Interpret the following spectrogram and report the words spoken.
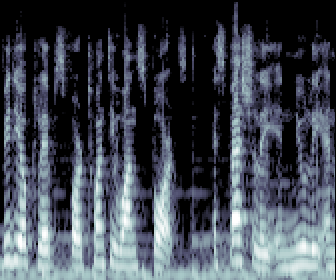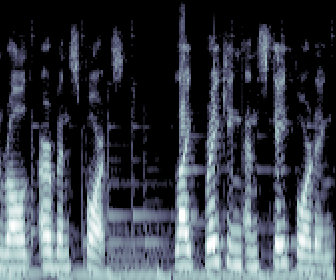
video clips for 21 sports, especially in newly enrolled urban sports, like breaking and skateboarding.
